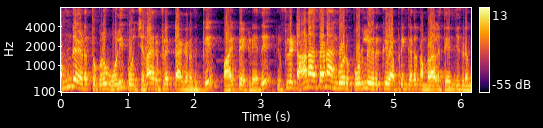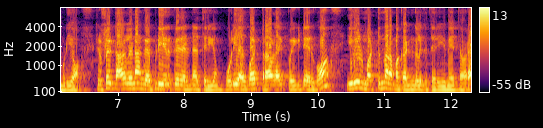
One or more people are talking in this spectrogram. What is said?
அந்த இடத்துக்குள்ள ஒளி போச்சுன்னா ரிஃப்ளெக்ட் ஆகிறதுக்கு வாய்ப்பே கிடையாது. ரிஃப்ளெக்ட் ஆனால் தானே அங்கே ஒரு பொருள் இருக்குது அப்படிங்கிறது நம்மளால தெரிஞ்சுக்கிட முடியும். ரிஃப்ளெக்ட் ஆகலைன்னா அங்கே எப்படி இருக்குது என்ன தெரியும்? ஒளி அது ட்ராவல் ஆகி போய்கிட்டே இருக்கும். இருள் மட்டும்தான் நம்ம கண்களுக்கு தெரியுமே தவிர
